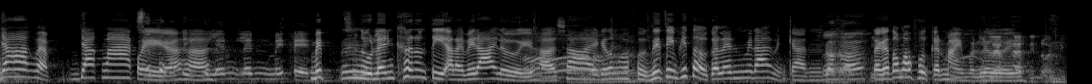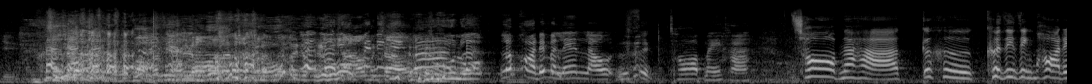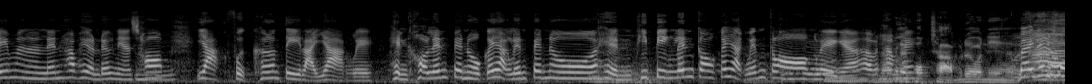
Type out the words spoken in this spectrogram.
อ ยากแบบยากมากเลยปกอะติค่ะคือเล่นเล่นไม่เป็น ไม่หนูเล่นเครื่องดนตรีอะไรไม่ได้เลยค่ะ ใช่ก็ต้องมาฝึกจริงๆพี่เต๋อก็เล่นไม่ได้เหมือนกัน เหรอคะ แต่ก็ต้องมาฝึกกันใหม่หมดเลยเป็นยังไงบ้างรู้รู้แล้วแล้วพอได้มาเล่นแล้วรู้สึกชอบไหมคะ ชอบนะคะ ก็คือ คือจริงๆ พอได้มาเล่นภาพยนตร์เรื่องเนี้ยชอบอยากฝึกเครื่องดนตรีหลายอย่างเลย เห็นเขาเล่นเปียโนก็อยากเล่นเปียโน เห็นพี่ปิงเล่นกลองก็อยากเล่นกลองอะไรอย่างเงี้ยค่ะมันน้าทำก็เลยให้พกฉาบมาด้วยวันนี้ครับ ไม่ได้โห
